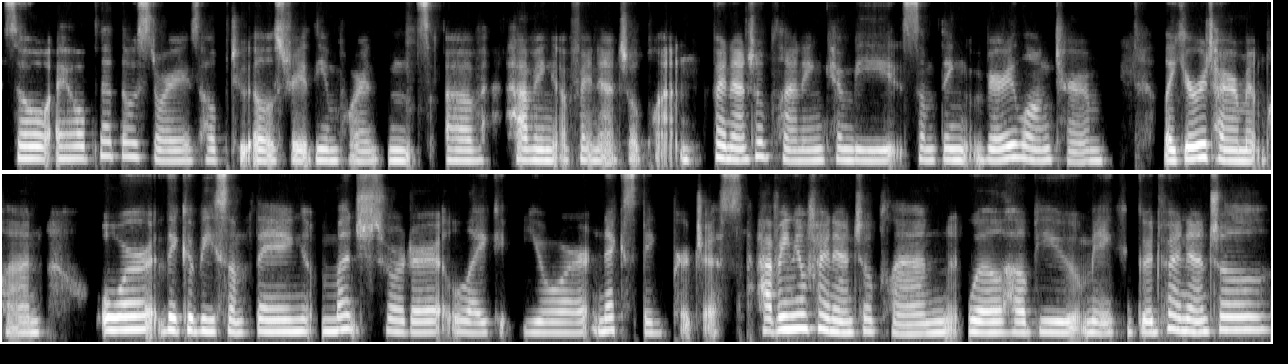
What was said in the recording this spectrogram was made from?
So I hope that those stories help to illustrate the importance of having a financial plan. Financial planning can be something very long term, like your retirement plan, or they could be something much shorter, like your next big purchase. Having a financial plan will help you make good financial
